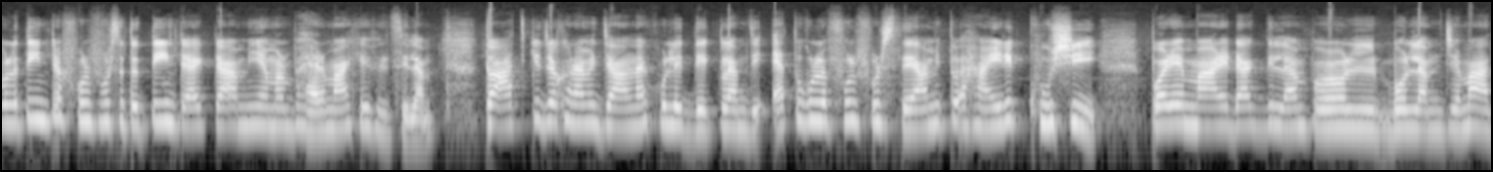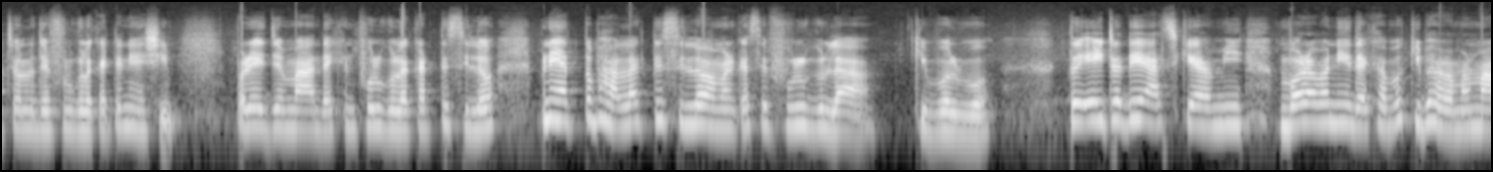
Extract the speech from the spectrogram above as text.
বলে তিনটা ফুল ফুটছে তো তিনটা, একটা আমি আমার ভাইয়ের মাকে ফেলছিলাম। তো আজকে যখন আমি জানলা খুলে দেখলাম যে এতগুলো ফুল ফুটছে, আমি তো হাইরে খুশি। পরে মারে ডাক দিলাম বললাম যে, মা, চলো যে ফুলগুলো কেটে নিয়ে আসি। পরে এই যে মা দেখেন ফুলগুলো কাটতেছিল মানে এত ভালো লাগতেছিল আমার কাছে ফুলগুলা, কি বলব? তো এইটা দিয়ে আজকে আমি বড়া বানিয়ে দেখাবো কীভাবে আমার মা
